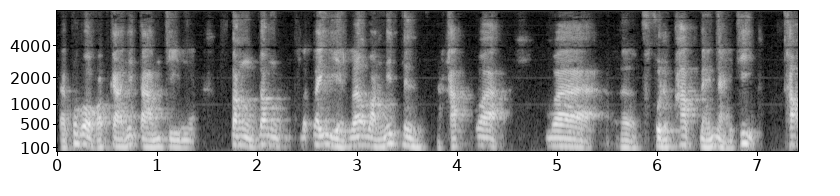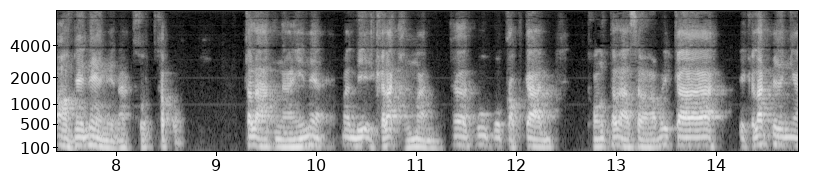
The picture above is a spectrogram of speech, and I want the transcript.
แต่ผู้ประกอบการที่ตามจีนเนี่ยต้องต้องละเอียดระวังนิดนึงนะครับว่าว่าคุณภาพไหนๆที่เขาเอาแน่ๆในอนาคตครับผมตลาดไหนเนี่ยมันมีเอกลักษณ์ของมัน ถ้าผู้ประกอบการของตลาดสหรัฐอเมริกา เอกลักษณ์เป็นยังไง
